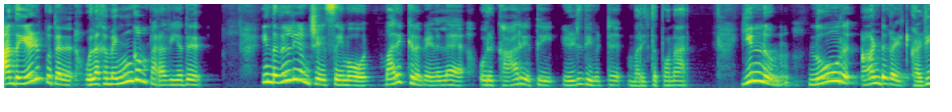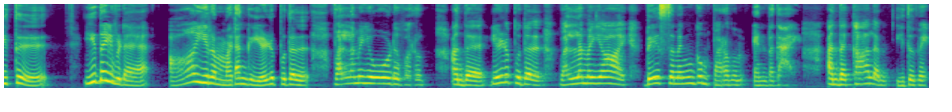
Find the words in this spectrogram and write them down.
அந்த எழுப்புதல் உலகமெங்கும் பரவியது. இந்த வில்லியம் ஜே. சேமோர் மறிக்கிற வேளையில் ஒரு காரியத்தை எழுதிவிட்டு மறித்து போனார். இன்னும் நூறு ஆண்டுகள் கழித்து இதைவிட ஆயிரம் மடங்கு எழுப்புதல் வல்லமையோடு வரும். அந்த எழுப்புதல் வல்லமையாய் தேசமெங்கும் பரவும் என்பதாய். அந்த காலம் இதுவே.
